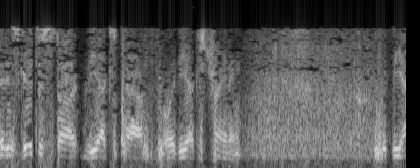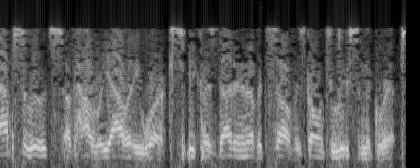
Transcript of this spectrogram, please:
it is good to start the X path or the X training with the absolutes of how reality works because that in and of itself is going to loosen the grips.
